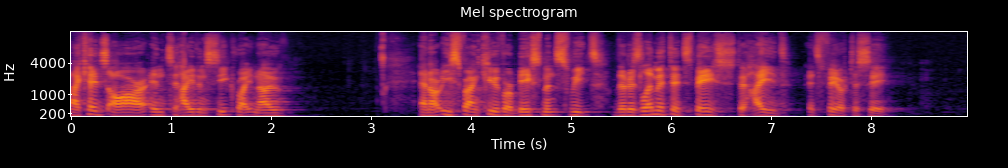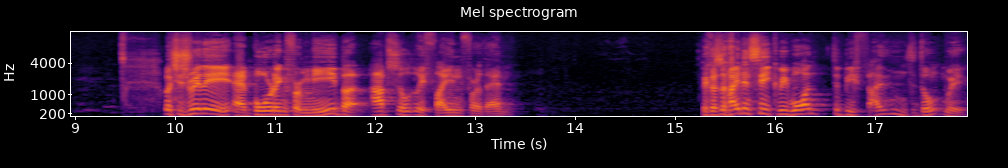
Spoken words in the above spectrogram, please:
My kids are into hide and seek right now. In our East Vancouver basement suite, there is limited space to hide, it's fair to say. Which is really uh, boring for me, but absolutely fine for them. Because in hide and seek, we want to be found, don't we?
